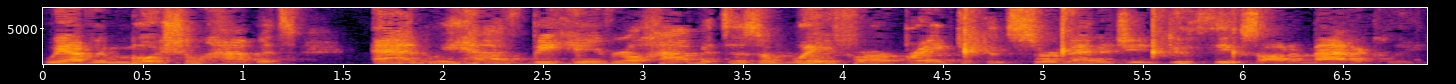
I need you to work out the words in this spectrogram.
we have emotional habits, and we have behavioral habits as a way for our brain to conserve energy and do things automatically.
